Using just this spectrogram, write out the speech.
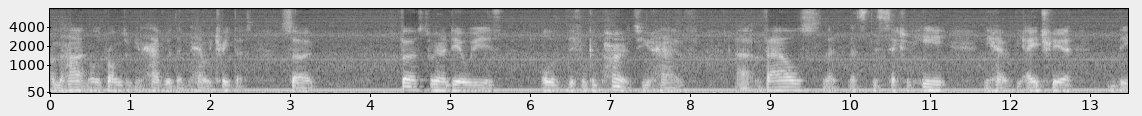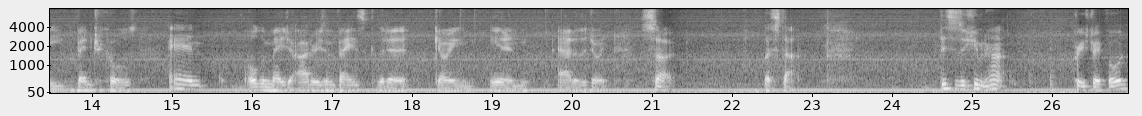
on the heart and all the problems we can have with it and how we treat those. So first we're going to deal with all of the different components. You have uh, valves. That that's this section here. You have the atria, the ventricles, and all the major arteries and veins that are going in and out of the joint. So let's start this is a human heart. Pretty straightforward.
